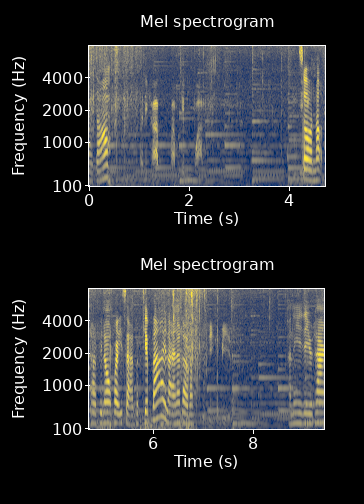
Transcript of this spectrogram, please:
บ่าวต้อม สวัสดีครับพามาเก็บกวางสอนเนาะทางพี่น้องภาคอีสานเพิ่นเก็บหลายหลายนะเท่าเนาะอยู่ที่กระบี่นะอันนี้จะอยู่ทาง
